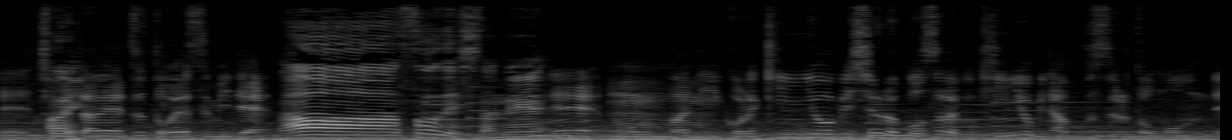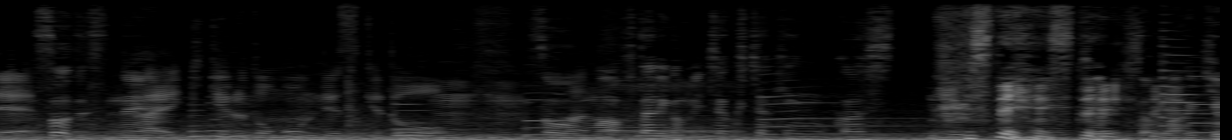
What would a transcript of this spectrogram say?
えーちょいためずっとお休みで、ああそうでしたね。ね、うほんまにこれ金曜日収録おそらく金曜日にアップすると思うんで、そうですね。はい、聞けると思うんですけど、うんうん。そう、あのーまあ二人がめちゃくちゃ喧嘩し してしてちょっとまあ今日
